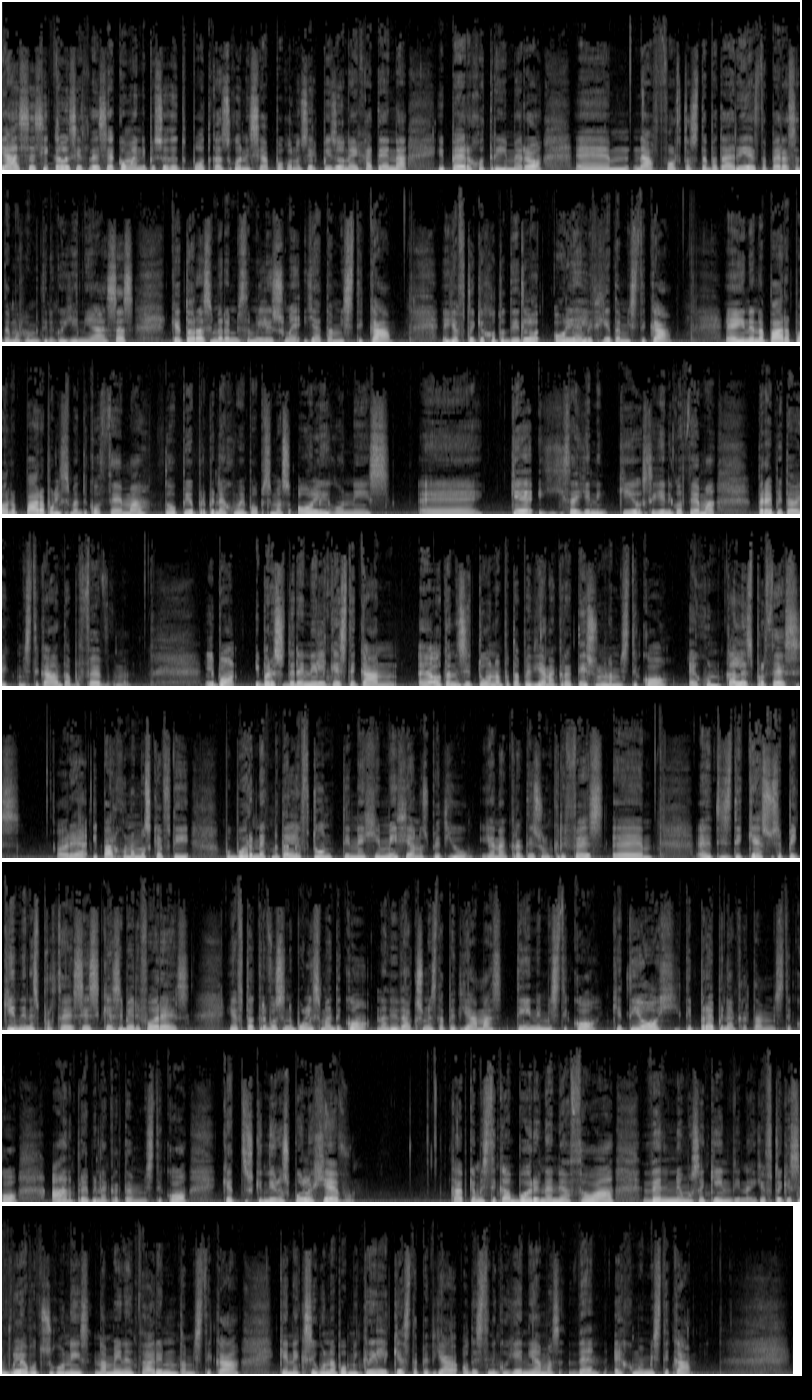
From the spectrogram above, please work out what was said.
Γεια σας και καλώς ήρθατε σε ακόμα ένα επεισόδιο του podcast Γονείς η Απόγνωση. Ελπίζω να είχατε ένα υπέροχο τρίμερο, ε, να φορτώσετε μπαταρίε, να περάσατε όμορφα με την οικογένειά σας. Και τώρα σήμερα εμείς θα μιλήσουμε για τα μυστικά. Ε, γι' αυτό και έχω τον τίτλο Όλη η αλήθεια για τα μυστικά. Ε, είναι ένα πάρα, πάρα πολύ σημαντικό θέμα, το οποίο πρέπει να έχουμε υπόψη μας όλοι οι γονείς. Ε, και σε γενικό θέμα πρέπει τα μυστικά να τα αποφεύγουμε. Λοιπόν, οι περισσότεροι ενήλικες τι κάνουν; Ε, όταν ζητούν από τα παιδιά να κρατήσουν ένα μυστικό, έχουν καλές προθέσεις. Ωραία. Υπάρχουν όμως και αυτοί που μπορεί να εκμεταλλευτούν την εχημήθεια ενός παιδιού για να κρατήσουν κρυφές ε, ε, τις δικές τους επικίνδυνες προθέσεις και συμπεριφορές. Γι' αυτό ακριβώς είναι πολύ σημαντικό να διδάξουμε στα παιδιά μας τι είναι μυστικό και τι όχι. Τι πρέπει να κρατάμε μυστικό, αν πρέπει να κρατάμε μυστικό και τους κινδύνους που ελοχεύουν. Κάποια μυστικά μπορεί να είναι αθώα, δεν είναι όμως ακίνδυνα. Γι' αυτό και συμβουλεύω τους γονείς να μην ενθαρρύνουν τα μυστικά και να εξηγούν από μικρή ηλικία στα παιδιά ότι στην οικογένειά μας δεν έχουμε μυστικά.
